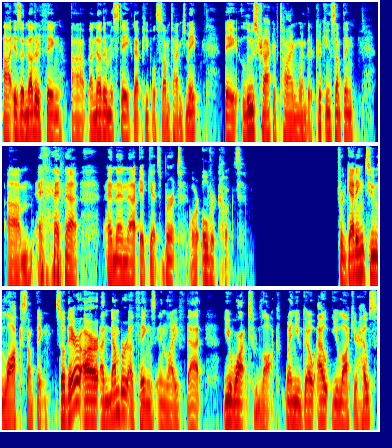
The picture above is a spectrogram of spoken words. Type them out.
uh, is another thing, uh, another mistake that people sometimes make. They lose track of time when they're cooking something, um, and then, uh, and then uh, it gets burnt or overcooked. Forgetting to lock something. So, there are a number of things in life that you want to lock. When you go out, you lock your house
